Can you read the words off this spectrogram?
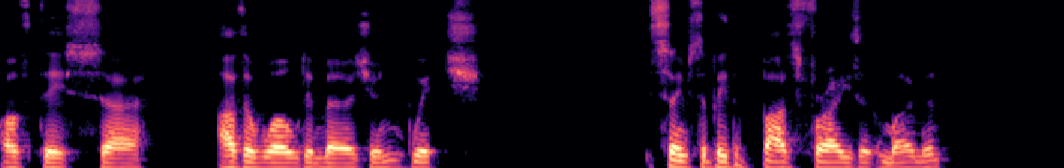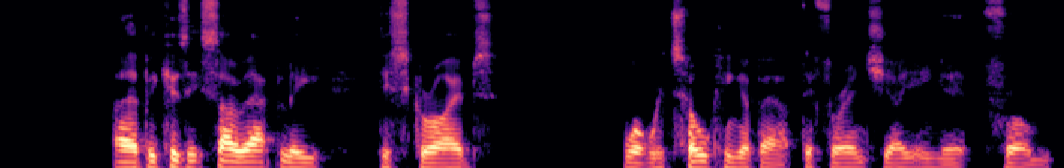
of this uh, otherworld immersion, which seems to be the buzz phrase at the moment, uh, because it so aptly describes what we're talking about, differentiating it from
